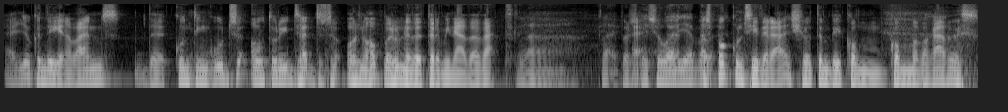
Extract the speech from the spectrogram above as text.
allò que en deien abans de continguts autoritzats o no per una determinada edat. Clar, clar però és que això varia... Per... Es pot considerar això també com, com a vegades...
